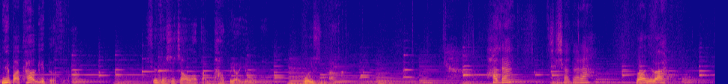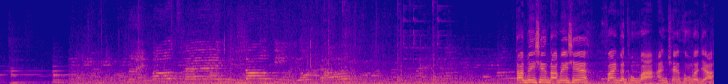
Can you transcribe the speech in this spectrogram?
你把他给得罪了。现在是张老板他不要用你，我有什么办法。好的，晓得啦。来，你来。卖包子嘞，烧饼、油条。大明星，大明星，三个铜板，安全送到家。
